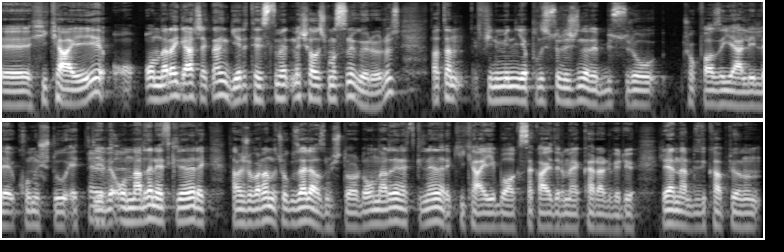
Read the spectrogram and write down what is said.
e, hikayeyi onlara gerçekten geri teslim etme çalışmasını görüyoruz. Zaten filmin yapılış sürecinde de bir sürü o çok fazla yerliyle konuştuğu, ettiği Evet, ve evet. onlardan etkilenerek Tanju Baran da çok güzel yazmıştı orada. Onlardan etkilenerek hikayeyi bu aksa kaydırmaya karar veriyor. Leonardo DiCaprio'nun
